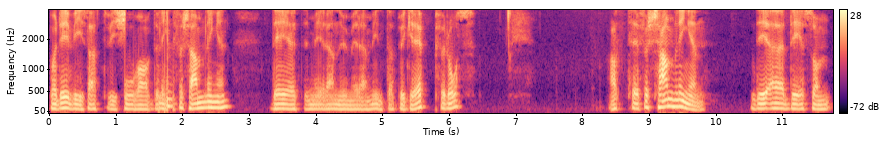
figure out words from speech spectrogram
på det viset att vi känner av den församlingen det är ett mera numera myntat begrepp för oss. Att församlingen, det är det som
